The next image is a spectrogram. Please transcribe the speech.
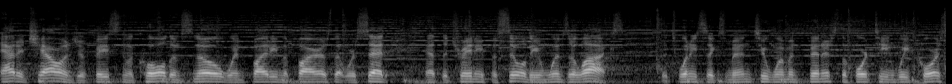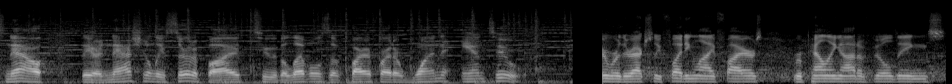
added challenge of facing the cold and snow when fighting the fires that were set at the training facility in Windsor Locks. The 26 men, two women finished the 14-week course. Now they are nationally certified to the levels of firefighter 1 and 2. Where they're actually fighting live fires, rappelling out of buildings,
